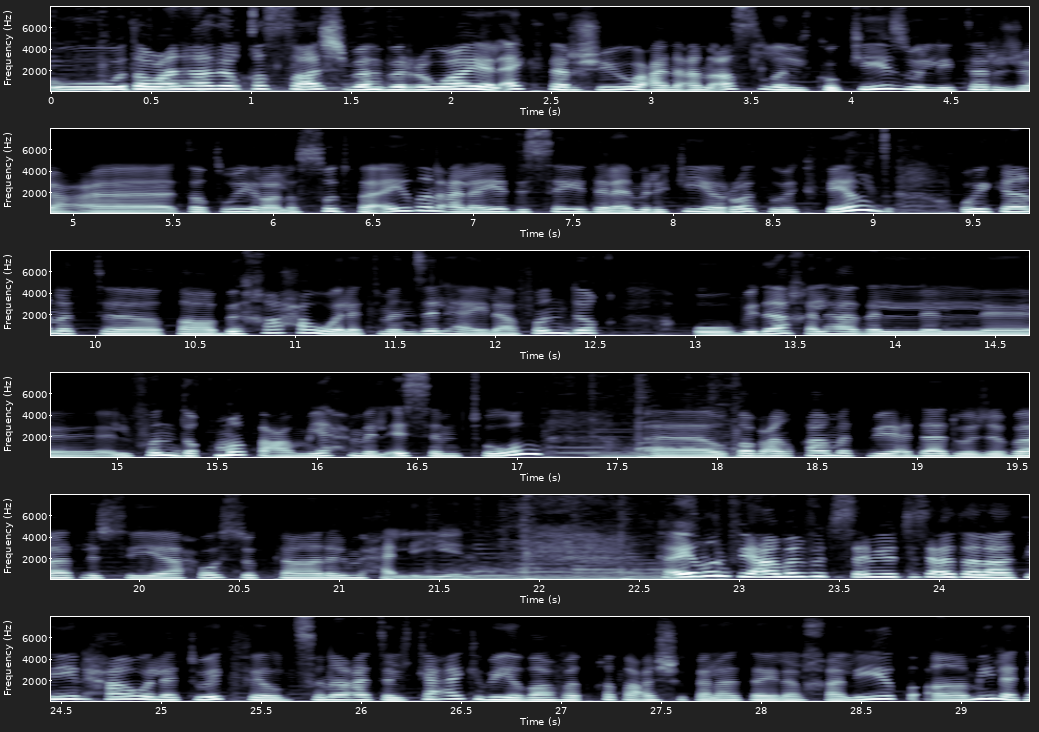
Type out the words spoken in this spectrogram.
وطبعا هذه القصة أشبه بالرواية الأكثر شيوعا عن أصل الكوكيز واللي ترجع آه، تطويرها للصدفة أيضا على يد السيدة الأمريكية روث ويكفيلد وهي كانت آه، طابخة حولت منزلها إلى فندق وبداخل هذا الفندق مطعم يحمل اسم تول آه، وطبعا قامت بإعداد وجبات للسياح والسكان المحليين. أيضا في عام 1939 حاولت ويكفيلد صناعة الكعك بإضافة قطع الشوكولاتة إلى الخليط آملة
